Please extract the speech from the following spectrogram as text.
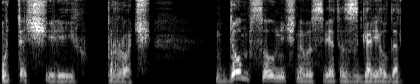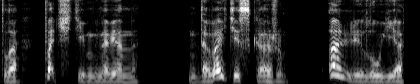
утащили их прочь. Дом солнечного света сгорел дотла почти мгновенно. Давайте скажем «Аллилуйя».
